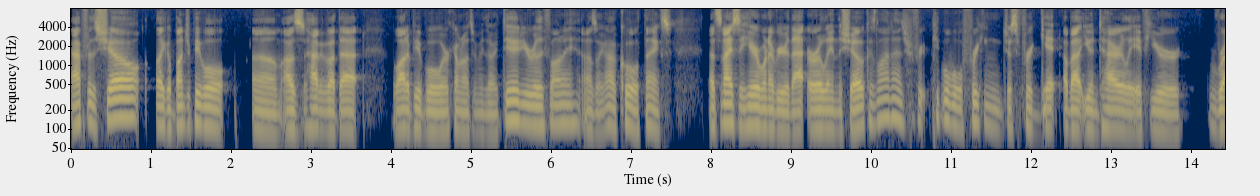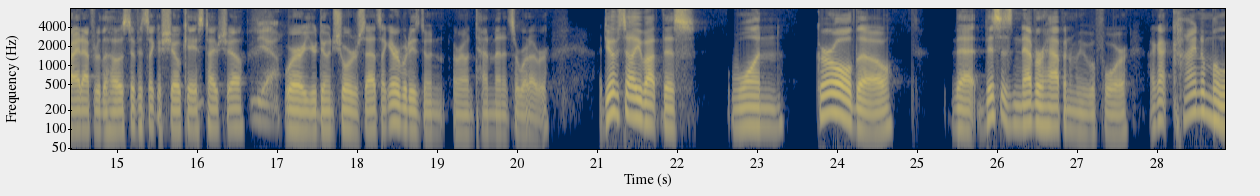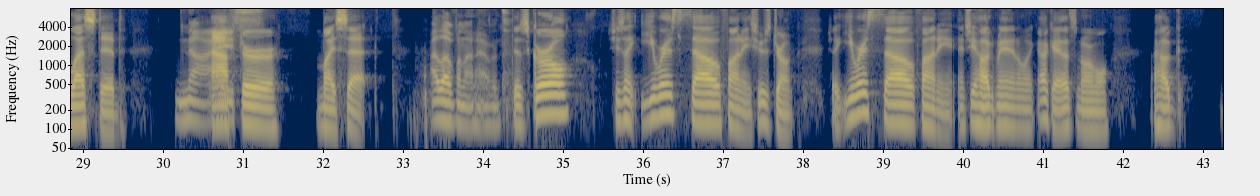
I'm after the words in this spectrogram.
after the show, like a bunch of people, um, I was happy about that. A lot of people were coming up to me they're like, "Dude, you're really funny," and I was like, "Oh, cool, thanks." That's nice to hear whenever you're that early in the show because a lot of times people will freaking just forget about you entirely if you're right after the host. If it's like a showcase type show, Yeah. where you're doing shorter sets. Like everybody's doing around 10 minutes or whatever. I do have to tell you about this one girl, though, that this has never happened to me before. I got kind of molested Nice. after my set. I love when that happens. This girl, she's like, You were so funny. She was drunk. She's like, You were so funny. And she hugged me, and I'm like, Okay, that's normal. I hug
